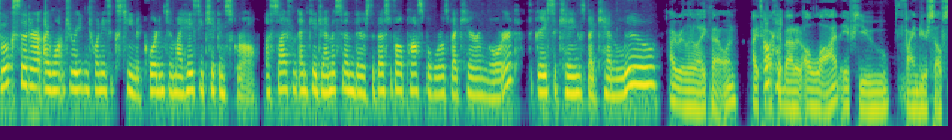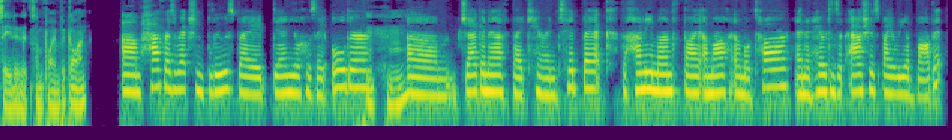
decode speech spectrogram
Books that are I want to read in 2016, according to my hasty chicken scrawl. Aside from N.K. Jemisin, there's The Best of All Possible Worlds by Karen Lord, The Grace of Kings by Ken Liu. I really like that one. I talk Okay. about it a lot if you find yourself sated at some point, but go on. Um, Half Resurrection Blues by Daniel Jose Older. hmm Um, Jagannath by Karin Tidbeck. The Honey Month by Amal El-Mohtar. And Inheritance of Ashes by Leah Bobet.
